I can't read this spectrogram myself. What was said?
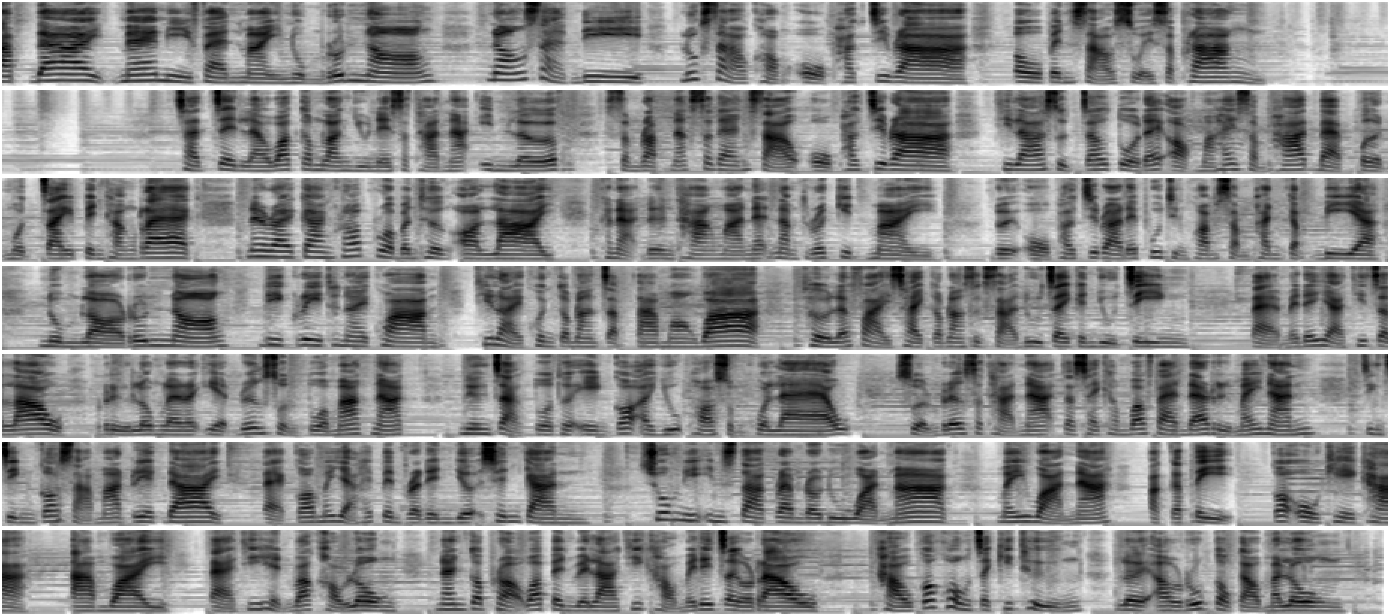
รับได้แม่มีแฟนใหม่หนุ่มรุ่นน้อง น้องแสนดี ลูกสาวของโอพักจิรา โตเป็นสาวสวยสะพรั่ง ชัดเจนแล้วว่ากำลังอยู่ในสถานะอินเลิฟ สำหรับนักแสดงสาวโอพักจิรา ที่ล่าสุดเจ้าตัวได้ออกมาให้สัมภาษณ์แบบเปิดหมดใจเป็นครั้งแรก ในรายการครอบครัวบันเทิงออนไลน์ ขณะเดินทางมาแนะนำธุรกิจใหม่โดยโอพักจิราได้พูดถึงความสัมพันธ์กับเบียร์หนุ่มหล่อรุ่นน้อง ดีกรีทนายความ ที่หลายคนกำลังจับตามองว่า เธอและฝ่ายชายกำลังศึกษาดูใจกันอยู่จริง แต่ไม่ได้อยากที่จะเล่า หรือลงรายละเอียดเรื่องส่วนตัวมากนัก เนื่องจากตัวเธอเองก็อายุพอสมควรแล้ว ส่วนเรื่องสถานะจะใช้คำว่าแฟนได้หรือไม่นั้น จริงๆ ก็สามารถเรียกได้ แต่ก็ไม่อยากให้เป็นประเด็นเยอะเช่นกัน ช่วงนี้อินสตาแกรมเราดูหวานมาก ไม่หวานนะ ปกติก็โอเคค่ะ ตามวัย แต่ที่เห็นว่าเขาลง นั่นก็เพราะว่าเป็นเวลาที่เขาไม่ได้เจอเรา เขาก็คงจะคิดถึง เลยเอารูปเก่าๆมาลง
